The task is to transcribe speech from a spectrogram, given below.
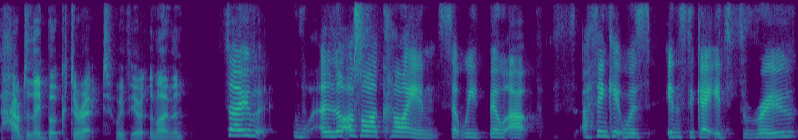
how do they book direct with you at the moment so a lot of our clients that we've built up i think it was instigated through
